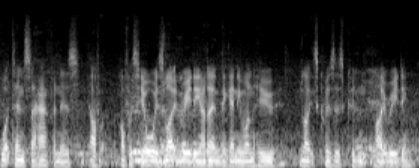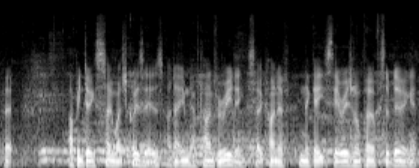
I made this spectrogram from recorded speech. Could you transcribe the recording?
what tends to happen is I've obviously always liked reading. I don't think anyone who likes quizzes couldn't like reading, but I've been doing so much quizzes, I don't even have time for reading, so it kind of negates the original purpose of doing it.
